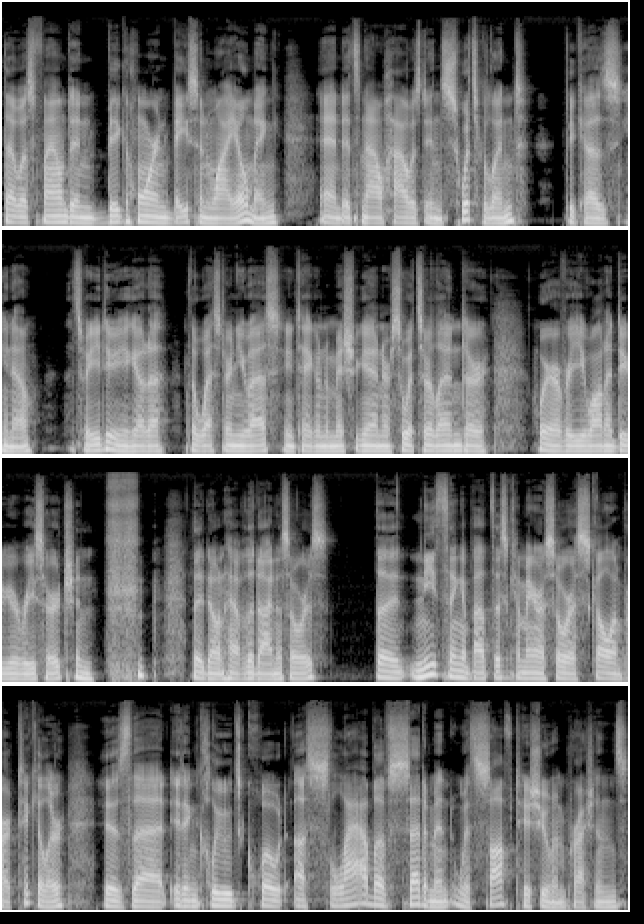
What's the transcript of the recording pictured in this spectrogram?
that was found in Bighorn Basin, Wyoming, and it's now housed in Switzerland because, you know, that's what you do. You go to the Western US, and you take them to Michigan or Switzerland or wherever you want to do your research, and they don't have the dinosaurs. The neat thing about this Camarasaurus skull in particular is that it includes, quote, a slab of sediment with soft tissue impressions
